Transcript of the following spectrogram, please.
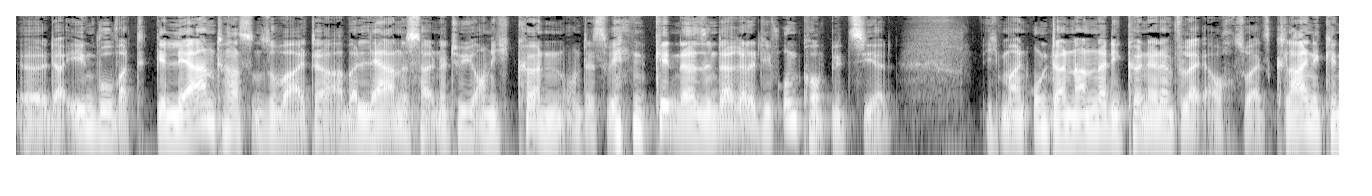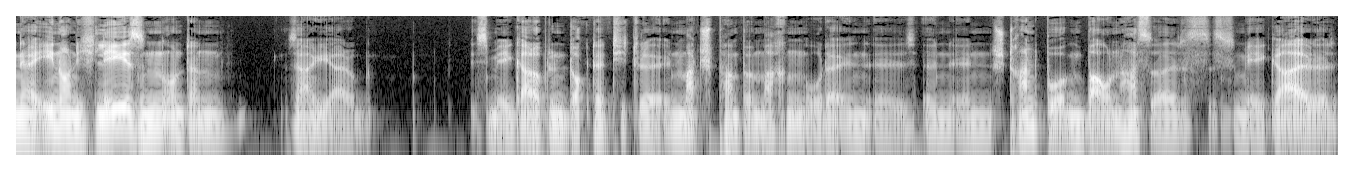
da irgendwo was gelernt hast und so weiter, aber lernen es halt natürlich auch nicht können und deswegen Kinder sind da relativ unkompliziert. Ich meine, untereinander, die können ja dann vielleicht auch so als kleine Kinder eh noch nicht lesen und dann sage ich ja, ist mir egal, ob du einen Doktortitel in Matschpampe machen oder in, äh, in, in Strandburgen bauen hast, das ist mir egal.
